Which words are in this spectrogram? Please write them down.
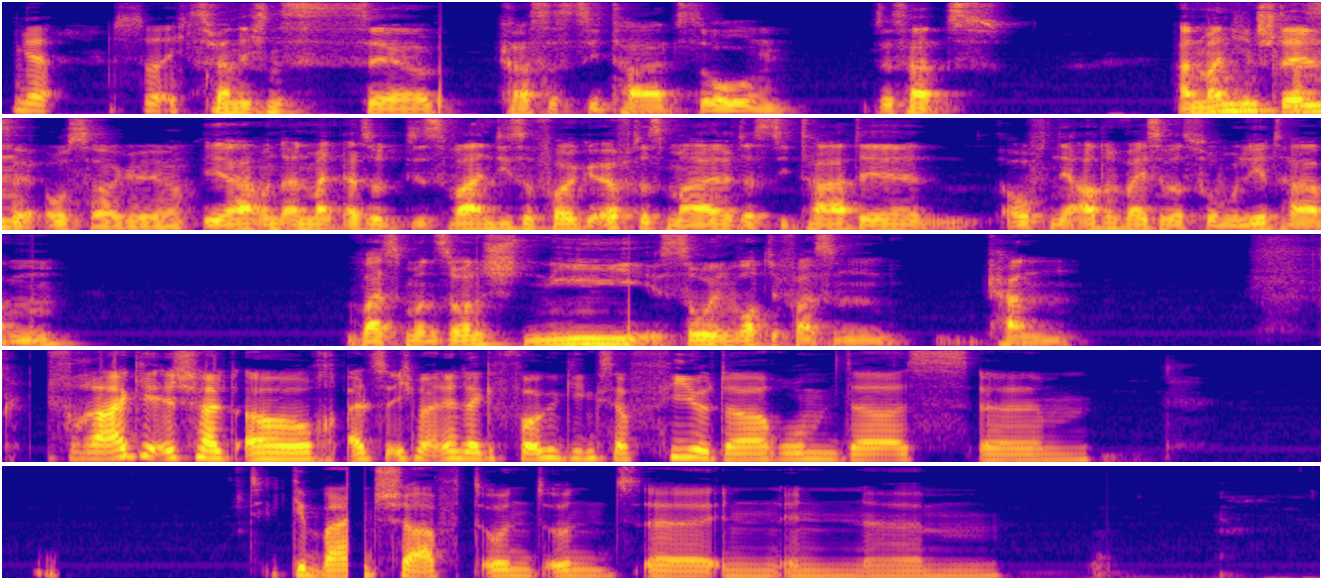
Ja, das war echt Das fand ich ein sehr krasses Zitat. So, das hat An manchen Krasse Stellen, Aussage, ja. ja, und an man, also das war in dieser Folge öfters mal, dass Zitate auf eine Art und Weise was formuliert haben, was man sonst nie so in Worte fassen kann. Die Frage ist halt auch, also ich meine, in der Folge ging es ja viel darum, dass ähm, die Gemeinschaft und, und äh, in, in ähm,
